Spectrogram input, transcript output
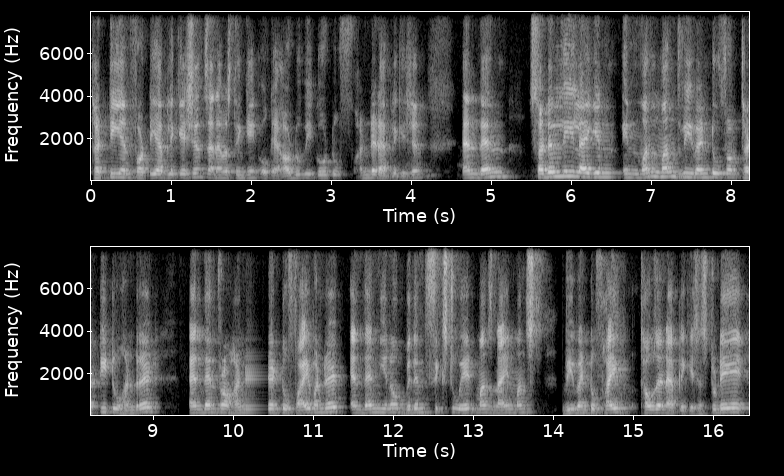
30 and 40 applications and i was thinking okay how do we go to 100 application? And then suddenly like in in one month we went to from 30 to 100 and then from 100 to 500 and then you know within 6 to 8 months 9 months we went to 5000 applications. Today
